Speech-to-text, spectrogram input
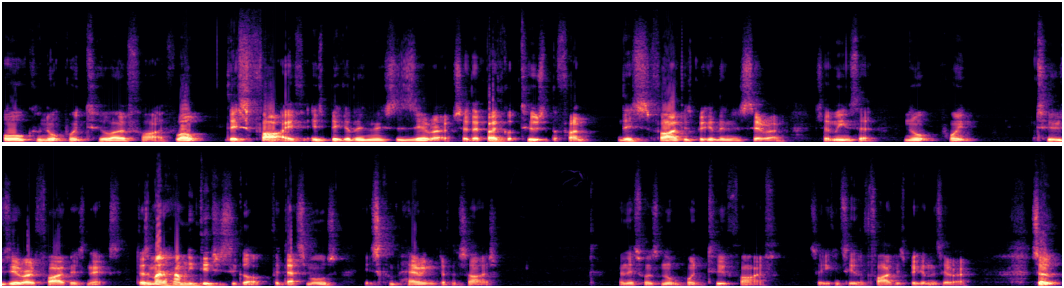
or 0.205. Well, this 5 is bigger than this 0, so they've both got 2's at the front. This 5 is bigger than this 0, so it means that 0.205 is next. Doesn't matter how many digits it got for decimals, it's comparing the different size. And this one's 0.25, so you can see that 5 is bigger than 0. So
